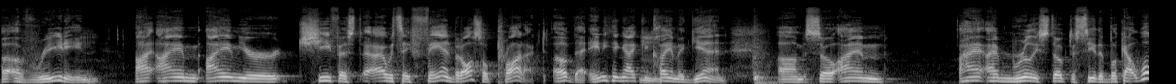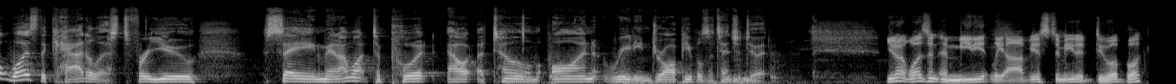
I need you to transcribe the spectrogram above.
of reading. Mm. I, I, am I am your chiefest, I would say, fan, but also product of that. Anything I can mm. claim again. Um, so I am I, I'm really stoked to see the book out. What was the catalyst for you saying, "Man, I want to put out a tome on reading, draw people's attention mm. to it"? You know, it wasn't immediately obvious to me to do a book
